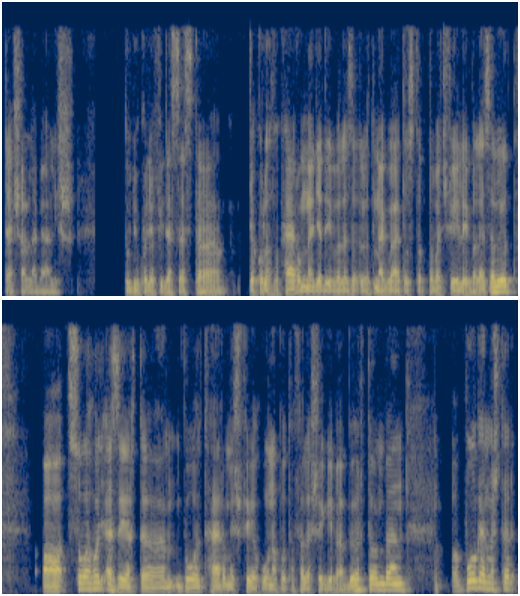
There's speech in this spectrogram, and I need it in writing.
teljesen legális. Tudjuk, hogy a Fidesz ezt gyakorlatilag három-negyed évvel ezelőtt megváltoztatta, vagy fél évvel ezelőtt. A, szóval, hogy ezért volt három és fél hónapot a feleségével börtönben. A polgármester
